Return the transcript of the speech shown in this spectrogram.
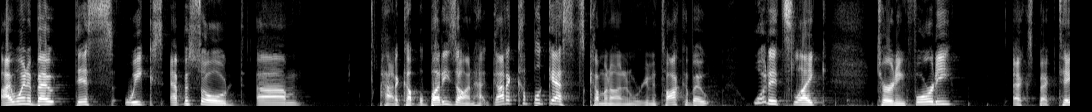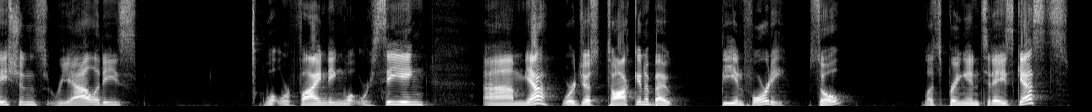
I went about this week's episode um, had a couple buddies on, got a couple guests coming on, and we're going to talk about what it's like turning 40, expectations, realities, what we're finding, what we're seeing. Um, yeah, we're just talking about being 40. So let's bring in today's guests.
